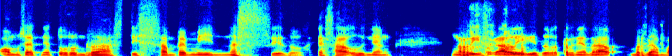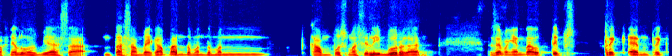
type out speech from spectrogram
omsetnya turun drastis sampai minus gitu. SHU-nya ngeri sekali gitu. Ternyata berdampaknya luar biasa. Entah sampai kapan teman-teman kampus masih libur kan. Saya pengen tahu tips trik and trik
